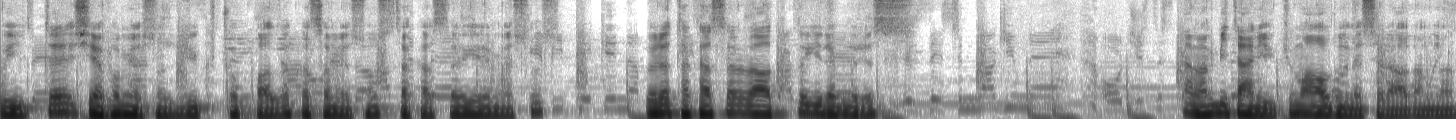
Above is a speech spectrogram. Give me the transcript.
build'de şey yapamıyorsunuz. Yük çok fazla kasamıyorsunuz. Takaslara giremiyorsunuz. Böyle takaslara rahatlıkla girebiliriz. Hemen bir tane yükümü aldım mesela adamdan.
